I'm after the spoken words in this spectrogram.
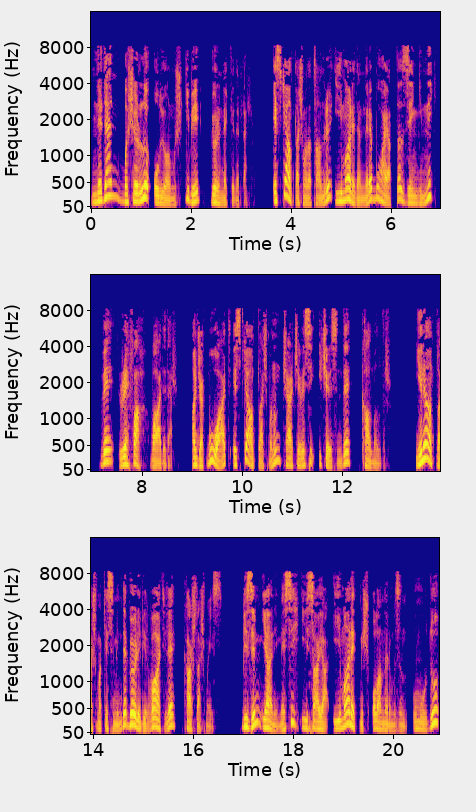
neden başarılı oluyormuş gibi görünmektedirler? Eski antlaşmada Tanrı iman edenlere bu hayatta zenginlik ve refah vaat eder. Ancak bu vaat eski antlaşmanın çerçevesi içerisinde kalmalıdır. Yeni antlaşma kesiminde böyle bir vaat ile karşılaşmayız. Bizim yani Mesih İsa'ya iman etmiş olanlarımızın umudu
